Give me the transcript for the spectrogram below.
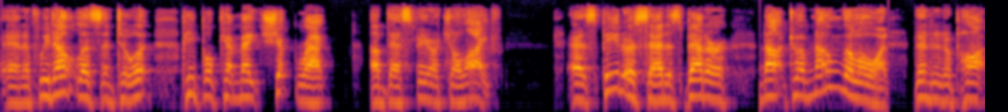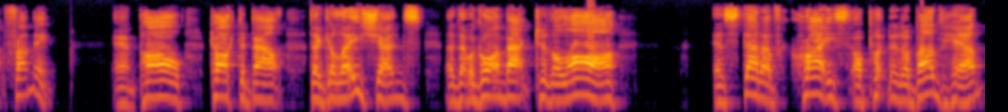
And if we don't listen to it, people can make shipwreck of their spiritual life. As Peter said, it's better not to have known the Lord than to depart from him. And Paul talked about the Galatians that were going back to the law instead of Christ or putting it above him.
